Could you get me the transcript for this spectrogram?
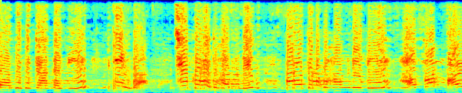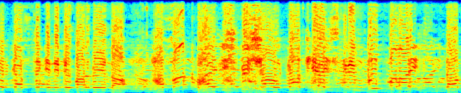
নগদ টাকা দিয়ে কিংবা যে কোনো ধরনের পুরাতন থেকে নিতে পারবেন হাসান ভাইয়ের স্পেশাল কাঠি আইসক্রিম দুধ মালাই দাম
